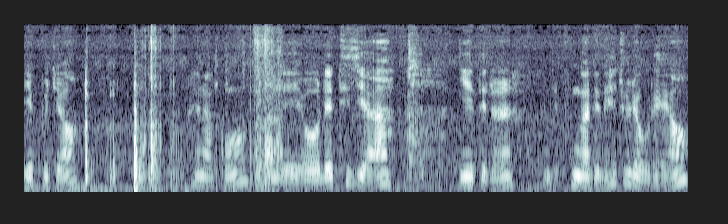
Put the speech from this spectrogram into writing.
예쁘죠? 해놨고 이제 요 레티지아 얘들을 이제 분갈이를 해주려고 그래요.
